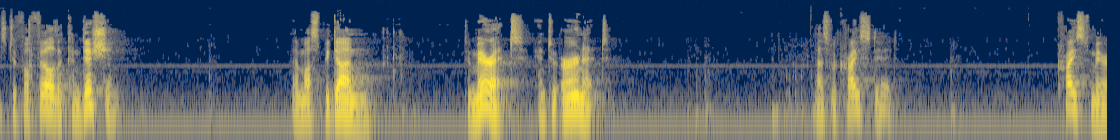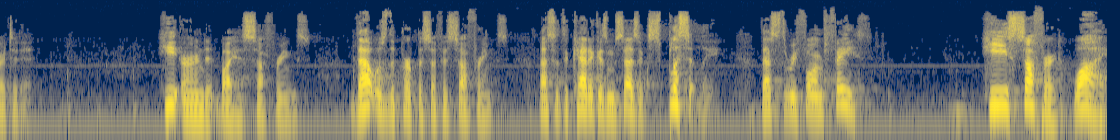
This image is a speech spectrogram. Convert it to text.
is to fulfill the condition that must be done to merit and to earn it. That's what Christ did. Christ merited it. He earned it by his sufferings. That was the purpose of his sufferings. That's what the Catechism says explicitly. That's the Reformed faith. He suffered. Why?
